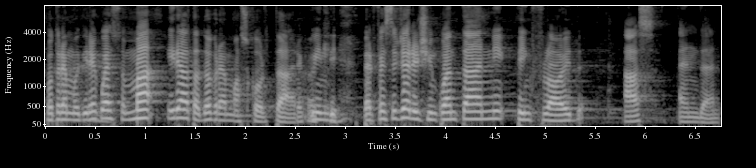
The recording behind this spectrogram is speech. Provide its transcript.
potremmo dire questo, ma in realtà dovremmo ascoltare. Quindi, per festeggiare i 50 anni, Pink Floyd, Us and Then.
